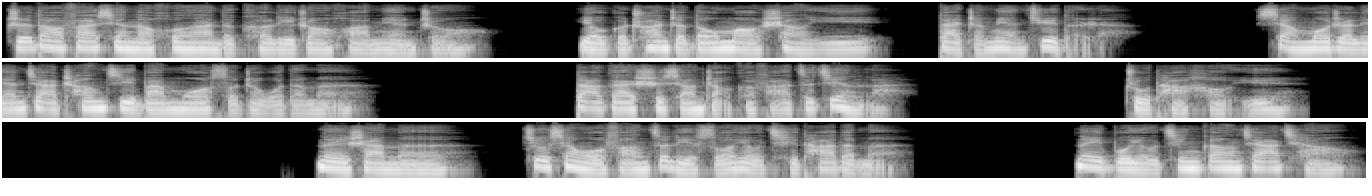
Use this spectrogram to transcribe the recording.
直到发现那昏暗的颗粒状画面中有个穿着兜帽上衣、戴着面具的人，像摸着廉价娼妓般摸索着我的门，大概是想找个法子进来。祝他好运。那扇门就像我房子里所有其他的门，内部有金刚加强，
